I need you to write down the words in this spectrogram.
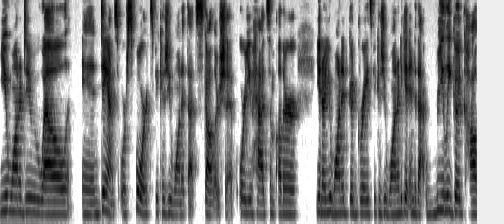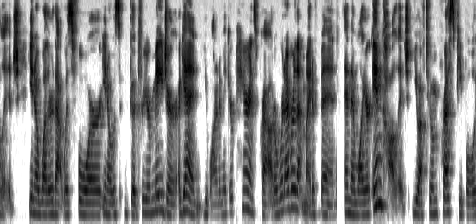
You want to do well in dance or sports because you wanted that scholarship, or you had some other, you know, you wanted good grades because you wanted to get into that really good college, you know, whether that was for, you know, it was good for your major. Again, you wanted to make your parents proud or whatever that might have been. And then while you're in college, you have to impress people.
